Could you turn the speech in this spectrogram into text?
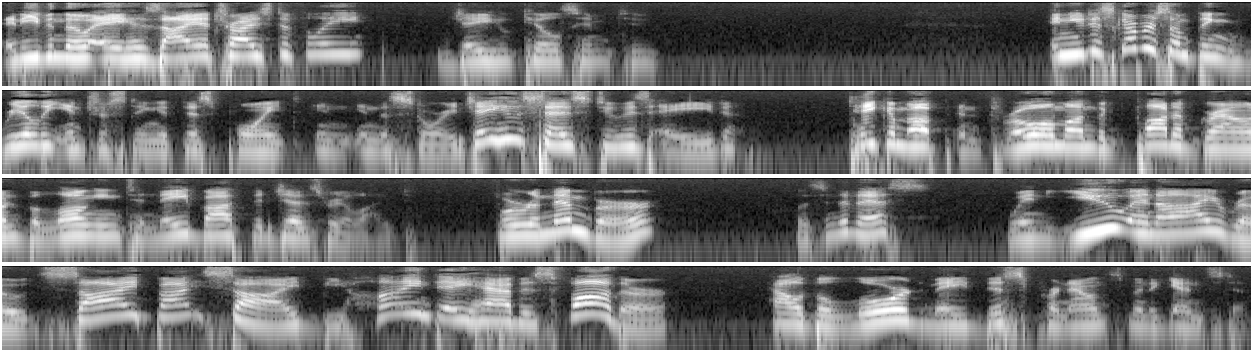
And even though Ahaziah tries to flee, Jehu kills him too. And you discover something really interesting at this point in, in the story. Jehu says to his aide, Take him up and throw him on the plot of ground belonging to Naboth the Jezreelite. For remember, listen to this, when you and I rode side by side behind Ahab his father, how the Lord made this pronouncement against him.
